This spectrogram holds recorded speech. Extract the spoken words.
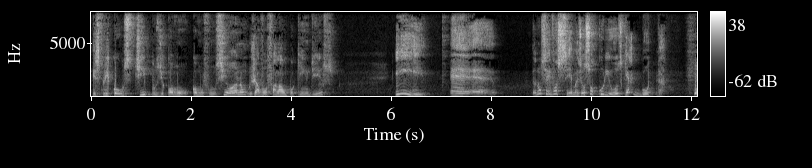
Explicou os tipos de como, como funcionam, já vou falar um pouquinho disso. E é, eu não sei você, mas eu sou curioso que é a gota.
